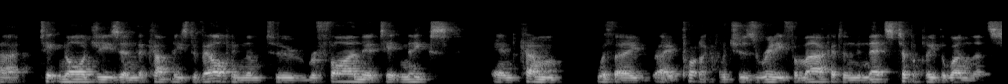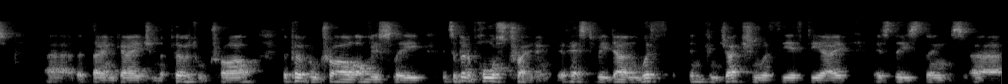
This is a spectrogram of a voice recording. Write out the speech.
uh, technologies and the companies developing them to refine their techniques and come with a, a product which is ready for market and then that's typically the one that's uh, that they engage in the pivotal trial. The pivotal trial, obviously, it's a bit of horse trading. It has to be done with, in conjunction with the FDA, as these things are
